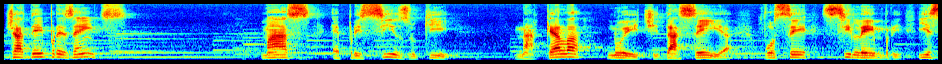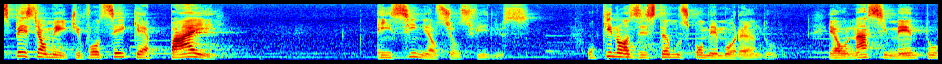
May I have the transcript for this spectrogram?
já dei presentes. Mas é preciso que, naquela noite da ceia, você se lembre, e especialmente você que é pai, ensine aos seus filhos. O que nós estamos comemorando é o nascimento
